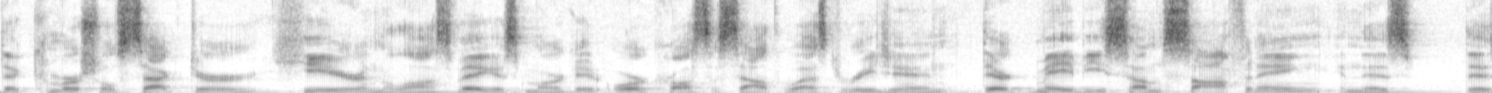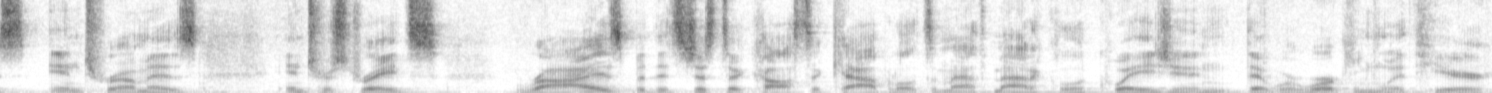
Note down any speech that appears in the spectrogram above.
the commercial sector here in the Las Vegas market or across the Southwest region. There may be some softening in this this interim as interest rates rise, but it's just a cost of capital. It's a mathematical equation that we're working with here.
